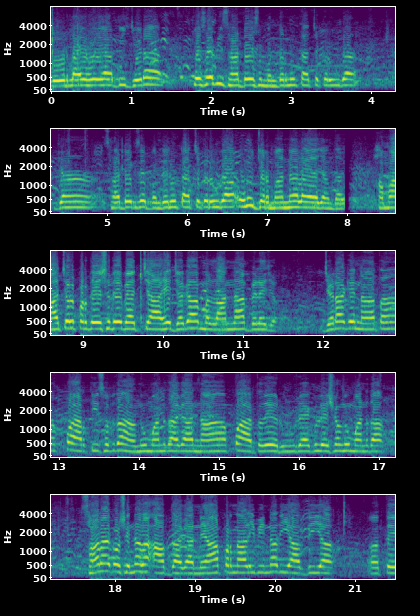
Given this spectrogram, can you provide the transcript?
ਬੋਰਡ ਲਾਏ ਹੋਏ ਆ ਵੀ ਜਿਹੜਾ ਕਿਸੇ ਵੀ ਸਾਡੇ ਇਸ ਮੰਦਿਰ ਨੂੰ ਟੱਚ ਕਰੂਗਾ ਜਾਂ ਸਾਡੇ ਕਿਸੇ ਬੰਦੇ ਨੂੰ ਟੱਚ ਕਰੂਗਾ, ਉਹਨੂੰ ਜੁਰਮਾਨਾ ਲਾਇਆ ਜਾਂਦਾ ਹਿਮਾਚਲ ਪ੍ਰਦੇਸ਼ ਦੇ ਵਿੱਚ ਆ ਇਹ ਜਗ੍ਹਾ ਮਲਾਨਾ ਵਿਲੇਜ ਜਿਹੜਾ ਕਿ ਨਾ ਤਾਂ ਭਾਰਤੀ ਸੰਵਿਧਾਨ ਨੂੰ ਮੰਨਦਾਗਾ, ਨਾ ਭਾਰਤ ਦੇ ਰੂਲ ਰੈਗੂਲੇਸ਼ਨ ਨੂੰ ਮੰਨਦਾ। ਸਾਰਾ ਕੁਝ ਇਹਨਾਂ ਦਾ ਆਪਦਾ ਗਾ ਨਿਆਂ ਪ੍ਰਣਾਲੀ ਵੀ ਇਹਨਾਂ ਦੀ ਆਪਦੀ ਆ ਤੇ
